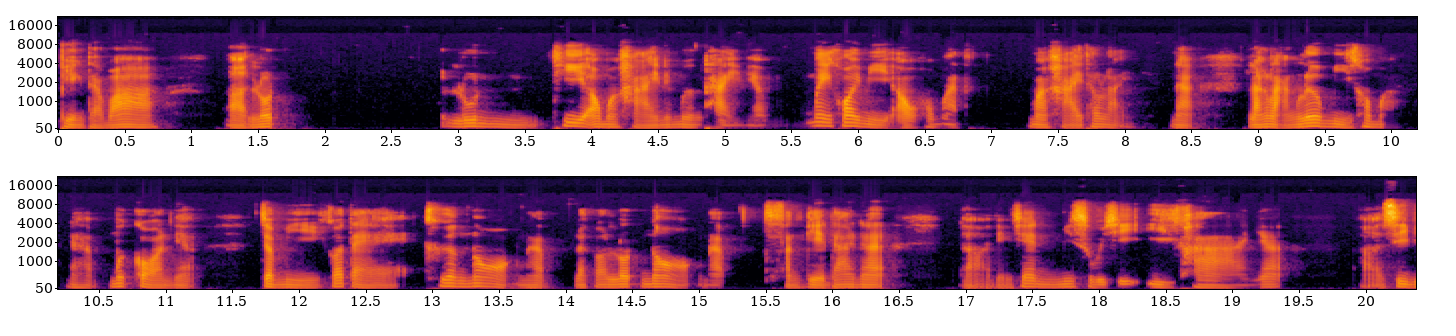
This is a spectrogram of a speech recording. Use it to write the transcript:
เพียงแต่ว่ารถรุ่นที่เอามาขายในเมืองไทยเนี่ยไม่ค่อยมีเอาเข้ามามาขายเท่าไหร่นะหลังๆเริ่มมีเข้ามานะครับ เมื่อก่อนเนี่ย จะมีก็แต่เครื่องนอกนะครับ แล้วก็รถนอกนะครับ สังเกตได้นะออย่างเช่น Mitsubishi e-car เงี้ย CB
